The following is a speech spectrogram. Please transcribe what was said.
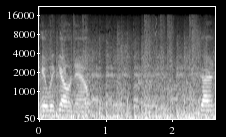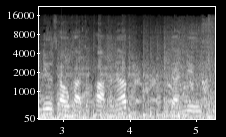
Here we go now. Got a news helicopter popping up. Got news.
